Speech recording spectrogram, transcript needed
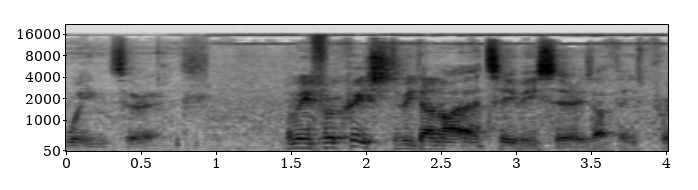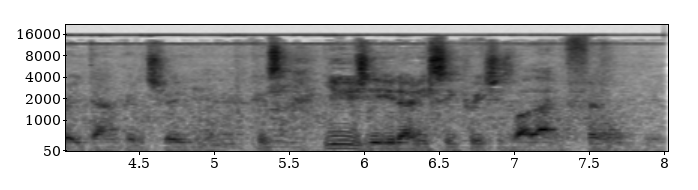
wing to it. I mean, for a creature to be done like that TV series, I think it's pretty damn good achievement because usually you'd only see creatures like that in film. You know?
